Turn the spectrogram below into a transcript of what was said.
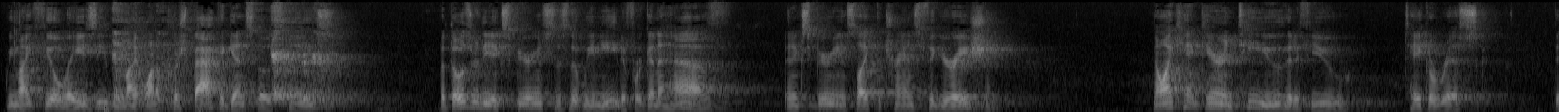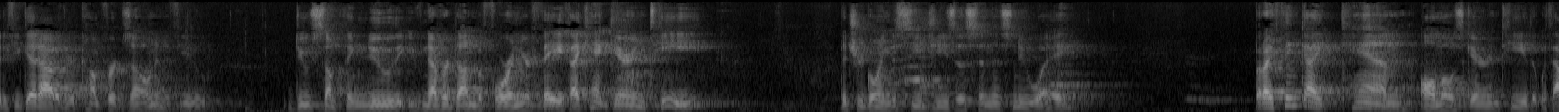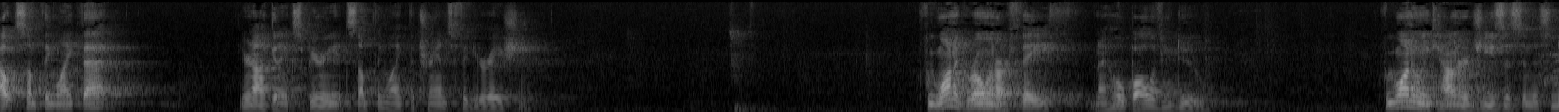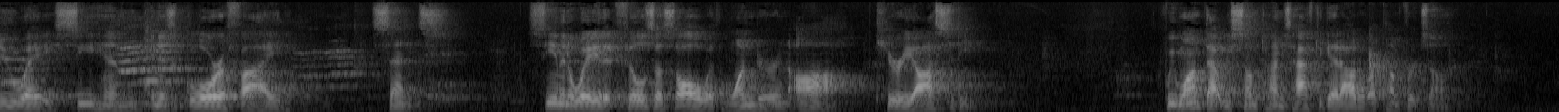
We might feel lazy, we might want to push back against those things. But those are the experiences that we need if we're going to have an experience like the Transfiguration. Now, I can't guarantee you that if you take a risk, that if you get out of your comfort zone and if you do something new that you've never done before in your faith. I can't guarantee that you're going to see Jesus in this new way. But I think I can almost guarantee that without something like that, you're not going to experience something like the transfiguration. If we want to grow in our faith, and I hope all of you do, if we want to encounter Jesus in this new way, see him in his glorified sense, see him in a way that fills us all with wonder and awe, curiosity. If we want that, we sometimes have to get out of our comfort zone.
